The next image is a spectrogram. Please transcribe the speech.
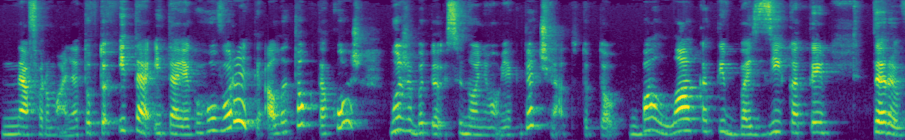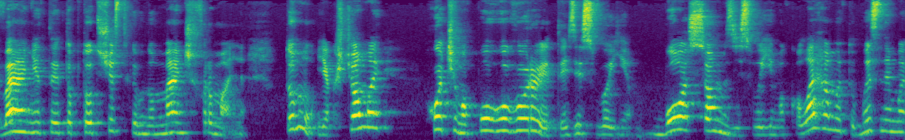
неформальне. Тобто і те, і те, як говорити, але talk також може бути синонімом як до чат, тобто балакати, базікати, теревеніти, тобто от щось таке воно менш формальне. Тому, якщо ми хочемо поговорити зі своїм босом, зі своїми колегами, то ми з ними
